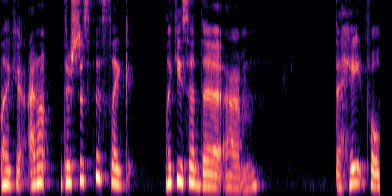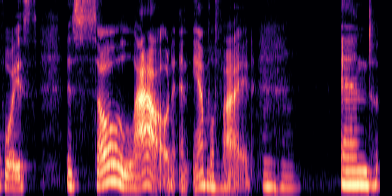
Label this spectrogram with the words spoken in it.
like I don't there's just this like like you said the um the hateful voice is so loud and amplified. And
